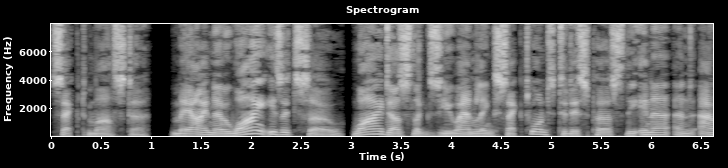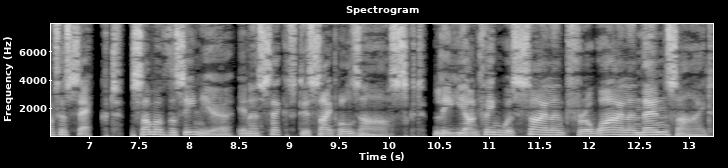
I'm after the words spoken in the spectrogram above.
Sect Master, May I know why is it so? Why does the Xuanling sect want to disperse the inner and outer sect? Some of the senior inner sect disciples asked. Li Yanfeng was silent for a while and then sighed.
